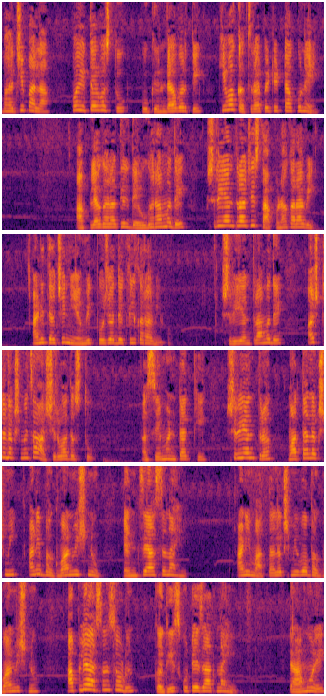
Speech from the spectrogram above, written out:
भाजीपाला व इतर वस्तू उकिरड्यावरती किंवा कचरा पेटीत टाकू नये. आपल्या घरातील देवघरामध्ये श्रीयंत्राची स्थापना करावी आणि त्याची नियमित पूजा देखील करावी. श्रीयंत्रामध्ये अष्टलक्ष्मीचा आशीर्वाद असतो. असे म्हणतात की श्रीयंत्र माता लक्ष्मी आणि भगवान विष्णू यांचे आसन आहे. आणि माता लक्ष्मी व भगवान विष्णू आपले आसन सोडून कधीच कुठे जात नाही. त्यामुळे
